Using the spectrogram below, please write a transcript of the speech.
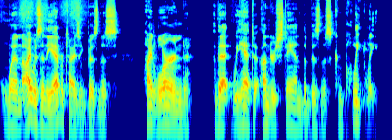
when I was in the advertising business, I learned that we had to understand the business completely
